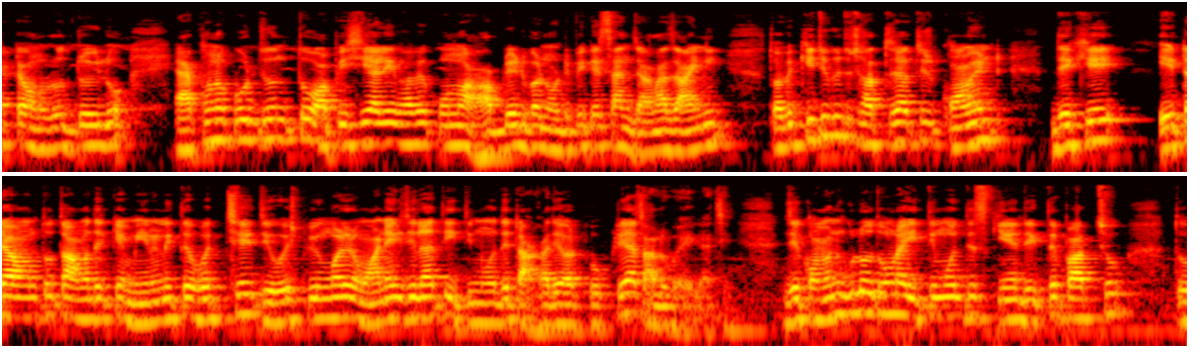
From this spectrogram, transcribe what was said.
একটা অনুরোধ রইল এখনও পর্যন্ত অফিসিয়ালিভাবে কোনো আপডেট বা নোটিফিকেশান জানা যায়নি। তবে কিছু কিছু ছাত্রছাত্রীর কমেন্ট দেখে এটা অন্তত আমাদেরকে মেনে নিতে হচ্ছে যে ওয়েস্ট বেঙ্গলের অনেক জেলাতে ইতিমধ্যে টাকা দেওয়ার প্রক্রিয়া চালু হয়ে গেছে। যে কমেন্টগুলো তোমরা ইতিমধ্যে স্ক্রিনে দেখতে পাচ্ছ, তো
